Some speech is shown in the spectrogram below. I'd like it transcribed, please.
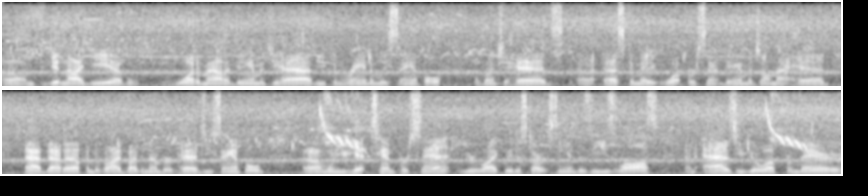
Um, to get an idea of what amount of damage you have, you can randomly sample a bunch of heads, uh, estimate what percent damage on that head, add that up and divide by the number of heads you sampled. Um, when you hit 10%, you're likely to start seeing disease loss. And as you go up from there,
